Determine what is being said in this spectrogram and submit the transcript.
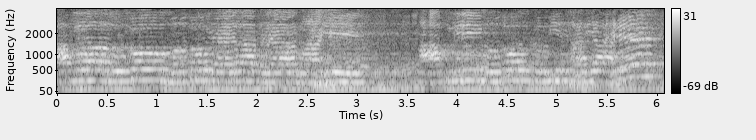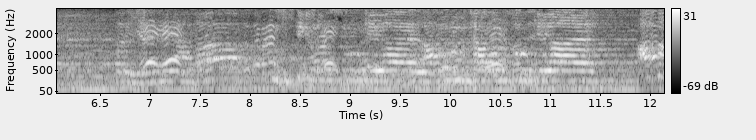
आपल्याला लोक मतं द्यायला तयार नाही आपली मतं कमी झाली आहे तर यांनी आता पुष्टीकरण चालन सुरू केलंय आता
